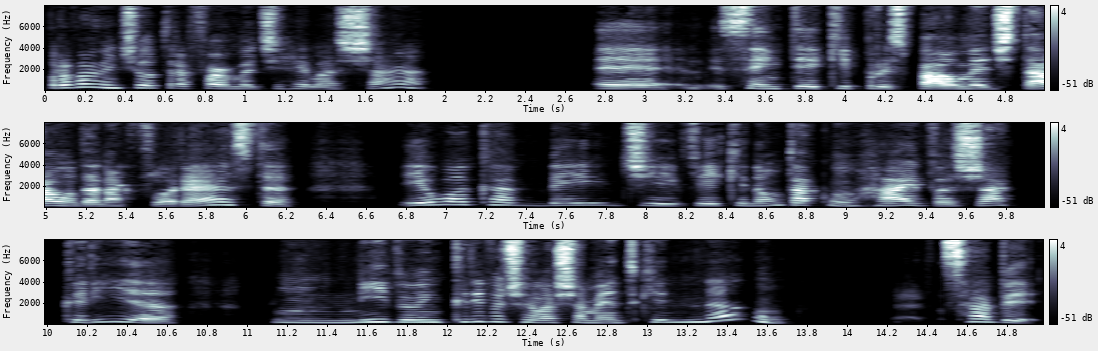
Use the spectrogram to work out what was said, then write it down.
provavelmente outra forma de relaxar, é, sem ter que ir para o spa ou meditar ou andar na floresta, eu acabei de ver que não está com raiva já cria um nível incrível de relaxamento que não, sabe,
